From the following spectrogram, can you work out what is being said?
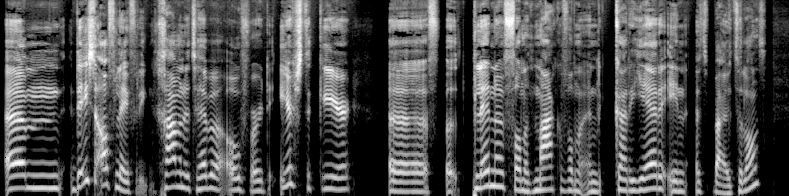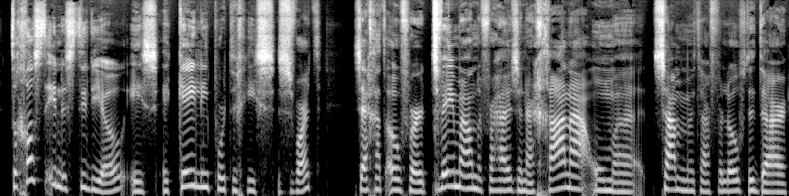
Ehm, deze aflevering gaan we het hebben over de eerste keer eh, het plannen van het maken van een carrière in het buitenland. Te gast in de studio is Kelly Portugies Zwart. Zij gaat over twee maanden verhuizen naar Ghana om eh, samen met haar verloofde daar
